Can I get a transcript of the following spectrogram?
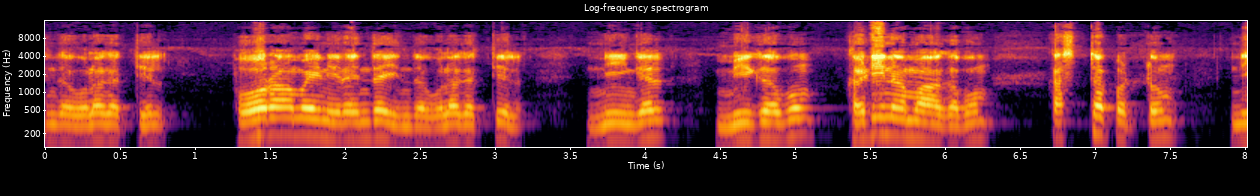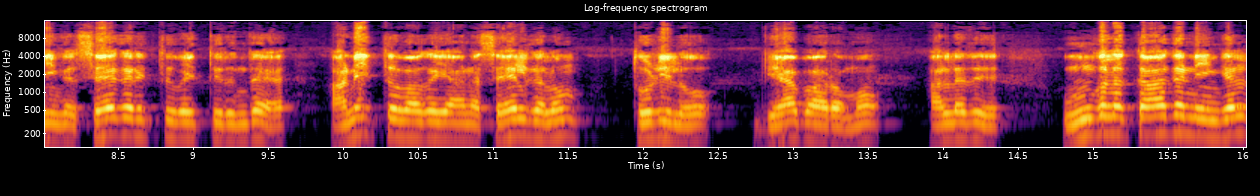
இந்த உலகத்தில் போராமை நிறைந்த இந்த உலகத்தில் நீங்கள் மிகவும் கடினமாகவும் கஷ்டப்பட்டும் நீங்கள் சேகரித்து வைத்திருந்த அனைத்து வகையான செயல்களும் தொழிலோ வியாபாரமோ அல்லது உங்களுக்காக நீங்கள்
